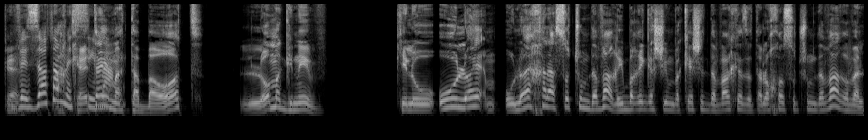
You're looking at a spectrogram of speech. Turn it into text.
כן. וזאת המשימה. הקטע עם הטבעות לא מגניב. כאילו, הוא לא, הוא לא יכל לעשות שום דבר, היא ברגע שהיא מבקשת דבר כזה, אתה לא יכול לעשות שום דבר, אבל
